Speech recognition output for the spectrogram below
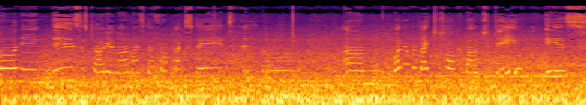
morning, this is Claudia Neumeister from Luxdates. Hello. Um, what I would like to talk about today is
